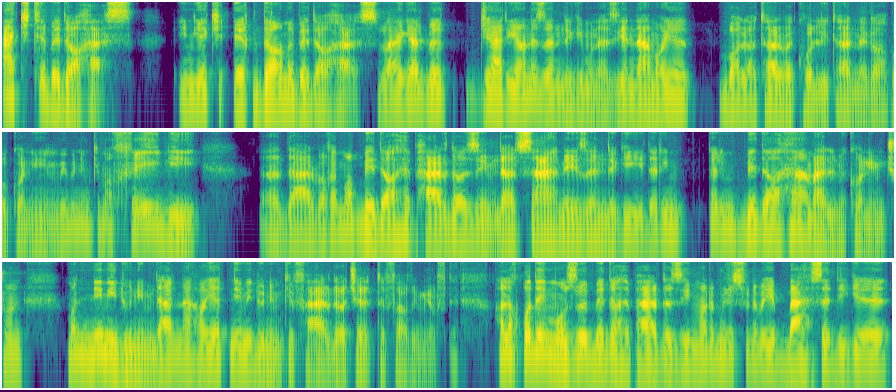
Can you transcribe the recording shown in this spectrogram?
اکت بداه هست این یک اقدام بداه هست و اگر به جریان زندگیمون از یه نمای بالاتر و کلیتر نگاه بکنیم می‌بینیم که ما خیلی در واقع ما بداه پردازیم در صحنه زندگی. داریم داریم بداه عمل می‌کنیم. چون ما نمی‌دونیم در نهایت نمی‌دونیم که فردا چه اتفاقی میفته حالا خود این موضوع بداه پردازی ما رو میرسونه به یه بحث دیگه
